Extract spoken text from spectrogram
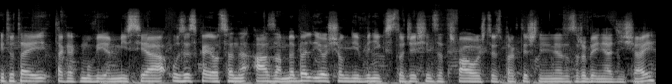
I tutaj, tak jak mówiłem, misja uzyskaj ocenę A za mebel i osiągnij wynik 110 za trwałość, to jest praktycznie nie do zrobienia dzisiaj.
